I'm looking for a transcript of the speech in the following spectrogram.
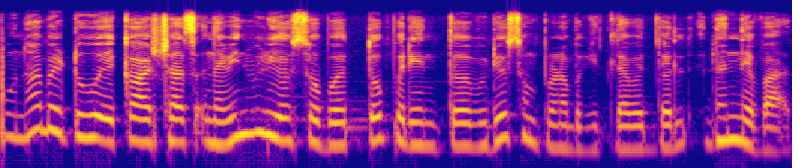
पुन्हा भेटू एका अशाच नवीन व्हिडिओसोबत तोपर्यंत व्हिडिओ संपूर्ण बघितल्याबद्दल धन्यवाद.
